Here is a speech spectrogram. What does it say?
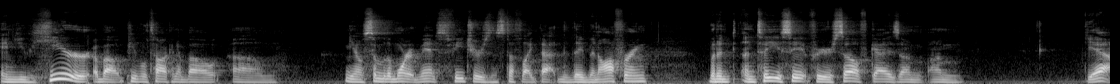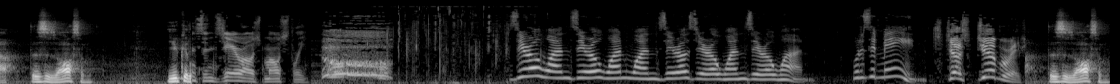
and you hear about people talking about, um, you know, some of the more advanced features and stuff like that that they've been offering. But un until you see it for yourself, guys, I'm, I'm, yeah, this is awesome. You can. It's in zeros mostly. Zero one zero one one zero zero one zero one. What does it mean? It's just gibberish. This is awesome.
